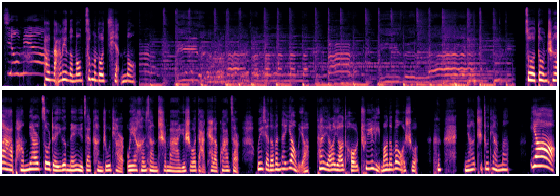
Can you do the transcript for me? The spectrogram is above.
救命！他哪里能弄这么多钱呢？坐动车啊，旁边坐着一个美女在啃猪蹄儿，我也很想吃嘛，于是我打开了瓜子儿，微笑的问她要不要，她摇了摇头，出于礼貌的问我说：“哼，你要吃猪蹄儿吗？”要。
